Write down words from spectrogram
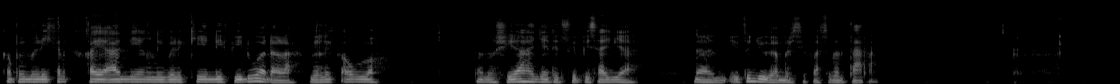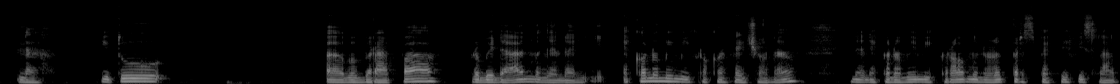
kepemilikan kekayaan yang dimiliki individu adalah milik Allah. Manusia hanya dititipi saja, dan itu juga bersifat sementara. Nah, itu uh, beberapa perbedaan mengenai ekonomi mikro konvensional dan ekonomi mikro menurut perspektif Islam.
